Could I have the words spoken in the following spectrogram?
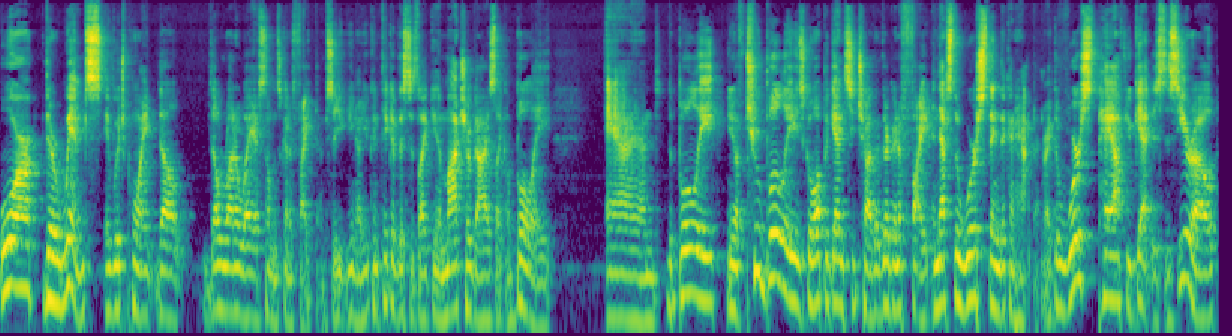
or they're wimps, at which point they'll they'll run away if someone's going to fight them. So you, know you can think of this as like you know macho guys like a bully, and the bully you know if two bullies go up against each other they're going to fight, and that's the worst thing that can happen, right? The worst payoff you get is the zero.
